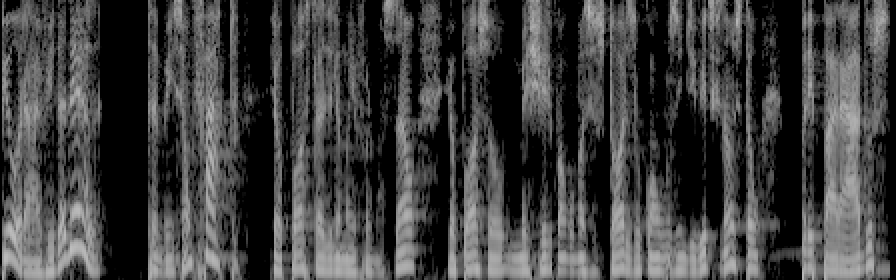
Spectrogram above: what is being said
piorar a vida dela. Também isso é um fato. Eu posso trazer uma informação, eu posso mexer com algumas histórias ou com alguns indivíduos que não estão preparados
